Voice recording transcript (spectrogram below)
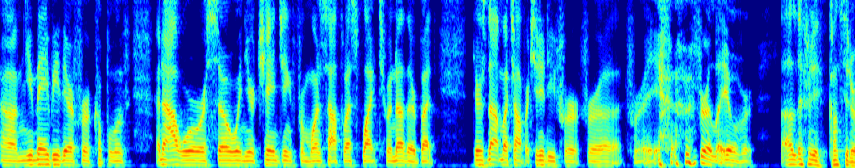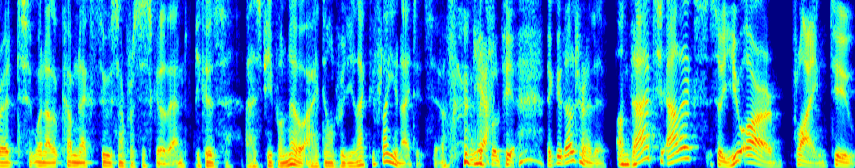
Um, you may be there for a couple of an hour or so when you're changing from one Southwest flight to another, but there's not much opportunity for for a for a for a layover. I'll definitely consider it when I'll come next to San Francisco then, because as people know, I don't really like to fly United. So Yeah. that would be a, a good alternative. On that, Alex, so you are flying to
